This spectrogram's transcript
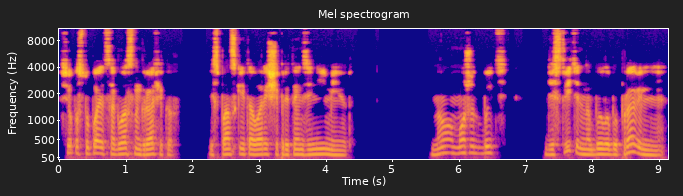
все поступает согласно графиков. Испанские товарищи претензий не имеют. Но, может быть, действительно было бы правильнее,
